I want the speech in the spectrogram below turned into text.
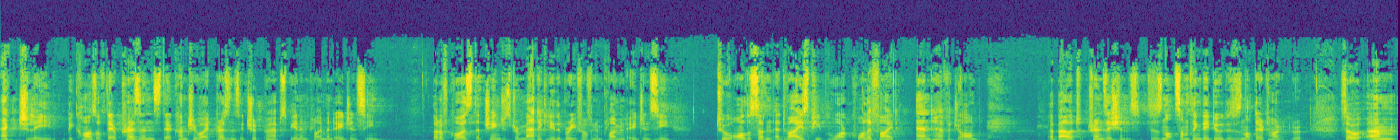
actually, because of their presence, their countrywide presence, it should perhaps be an employment agency. But of course, that changes dramatically the brief of an employment agency to all of a sudden advise people who are qualified and have a job about transitions. This is not something they do. This is not their target group. So um,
